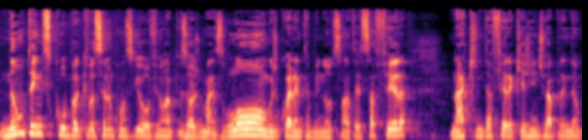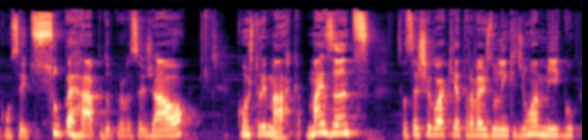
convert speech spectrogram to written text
Não tem desculpa que você não conseguiu ouvir um episódio mais longo, de 40 minutos na terça-feira. Na quinta-feira que a gente vai aprender um conceito super rápido para você já, ó, construir marca. Mas antes, se você chegou aqui através do link de um amigo,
